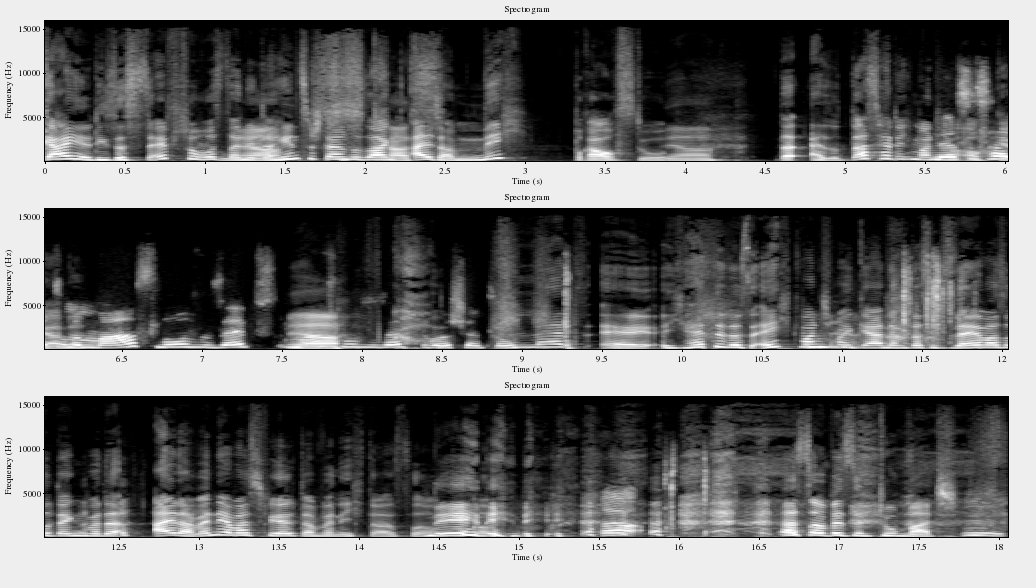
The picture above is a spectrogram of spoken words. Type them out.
geil, dieses Selbstbewusstsein ja, dahinzustellen und zu sagen, krass. Alter, mich brauchst du. Ja. Da, also das hätte ich manchmal das auch gerne. Das ist halt gerne. so eine maßlose, Selbst, ja. maßlose Selbstüberschätzung. Komplett, ey. Ich hätte das echt manchmal gerne, dass ich selber so denken würde, Alter, wenn dir was fehlt, dann bin ich das. So. Nee, nee, nee. Ja. Das ist doch ein bisschen too much. Hm.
